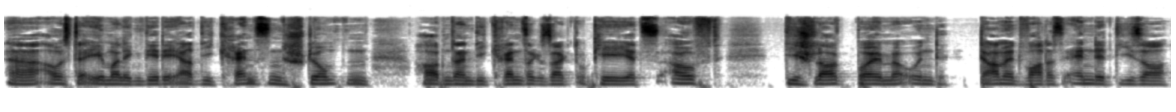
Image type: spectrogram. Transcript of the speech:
äh, aus der ehemaligen DDR die Grenzen stürmten, haben dann die Grenzer gesagt, okay, jetzt auf die Schlagbäume und damit war das Ende dieser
